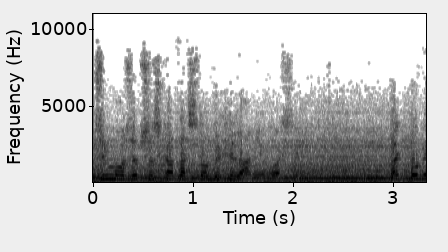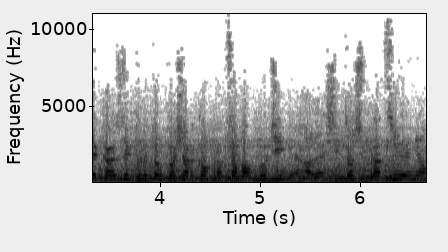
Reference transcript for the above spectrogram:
w czym może przeszkadzać to wychylanie właśnie. Tak powie każdy, który tą kosiarką pracował godzinę, ale jeśli ktoś pracuje nią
